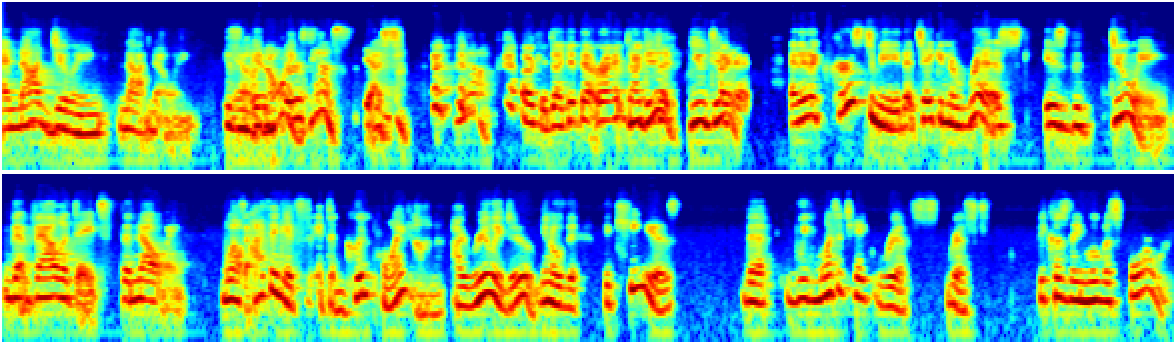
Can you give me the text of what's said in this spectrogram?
and not doing, not knowing. Is you know, not knowing, first, yes. Yes. Yeah. okay, did I get that right? Dr. You did. You did. Okay. And it occurs to me that taking a risk is the doing that validates the knowing. Well, so. I think it's it's a good point, Anna. I really do. You know, the, the key is that we want to take risks risks because they move us forward.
